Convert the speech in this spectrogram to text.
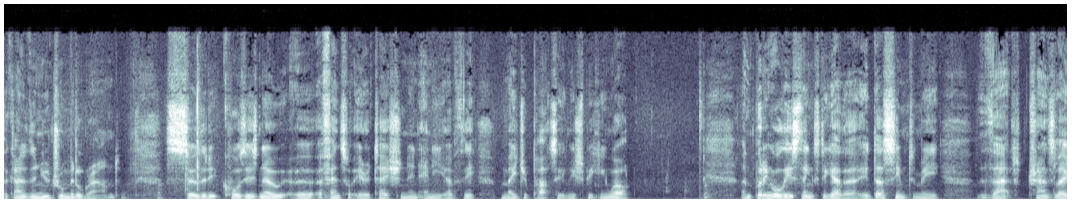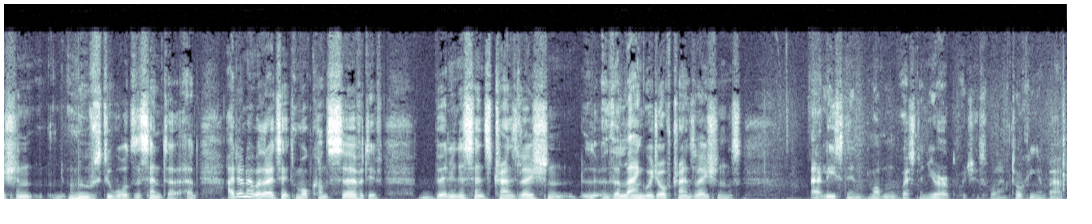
the kind of the neutral middle ground, so that it causes no uh, offence or irritation in any of the major parts of the English speaking world. And putting all these things together, it does seem to me that translation moves towards the centre. And I don't know whether I'd say it's more conservative, but in a sense, translation, the language of translations, at least in modern Western Europe, which is what I'm talking about,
